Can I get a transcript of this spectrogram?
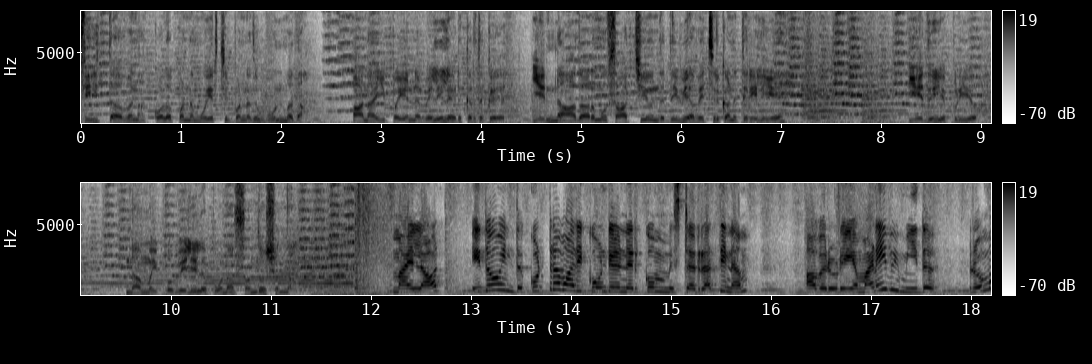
சீதாவை நான் கொலை பண்ண முயற்சி பண்ணது உண்மைதான். ஆனா இப்ப என்ன வெளியில எடுக்கிறதுக்கு என்ன ஆதாரமும் சாட்சியும் இந்த திவ்யா வச்சிருக்கான்னு தெரியலையே. எது எப்படியோ நாம இப்ப வெளியில போனா சந்தோஷம்தான். மை லார்ட் இதோ இந்த குற்றவாளி கூண்டில் நிற்கும் மிஸ்டர் ரத்தினம் அவருடைய மனைவி மீது ரொம்ப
